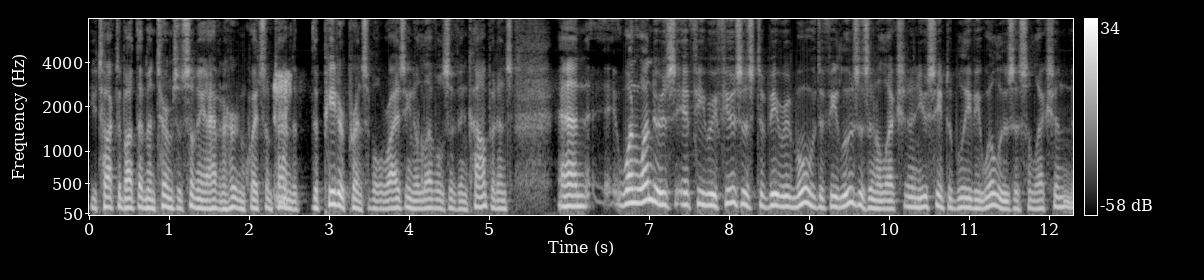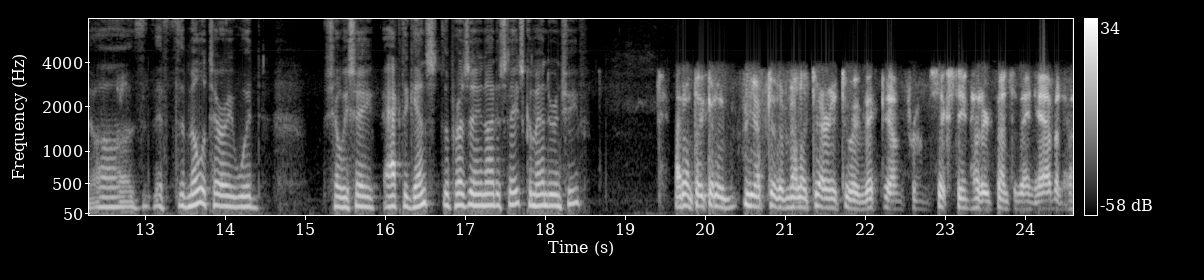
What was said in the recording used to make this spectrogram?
you talked about them in terms of something I haven't heard in quite some time the, the Peter Principle, rising to levels of incompetence. And one wonders if he refuses to be removed, if he loses an election, and you seem to believe he will lose this election, uh, if the military would, shall we say, act against the President of the United States, Commander in Chief? I don't think it'll be up to the military to evict him from 1600 Pennsylvania Avenue.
